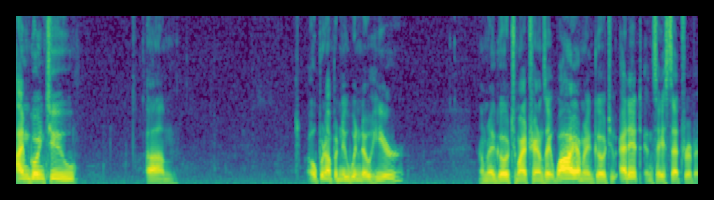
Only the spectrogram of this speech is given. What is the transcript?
I'm going to um, open up a new window here. I'm going to go to my translate Y. I'm going to go to edit and say set driven.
